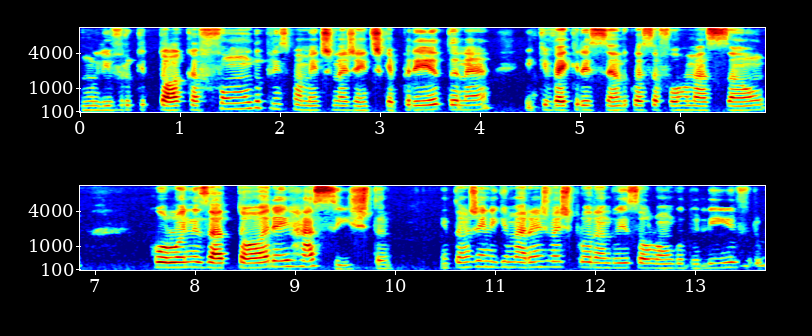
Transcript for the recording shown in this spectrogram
um livro que toca fundo, principalmente na gente que é preta, né? E que vai crescendo com essa formação colonizatória e racista. Então, Gene Guimarães vai explorando isso ao longo do livro.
